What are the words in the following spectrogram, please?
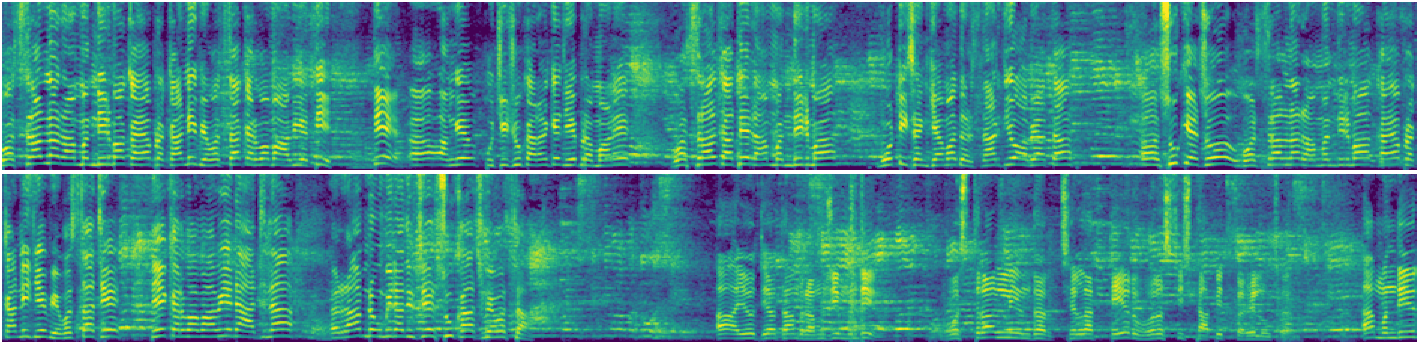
વસ્ત્રાલના રામ મંદિરમાં કયા પ્રકારની વ્યવસ્થા કરવામાં આવી હતી તે અંગે પૂછીશું, કારણ કે જે પ્રમાણે વસ્ત્રાલ ખાતે રામ મંદિરમાં મોટી સંખ્યામાં દર્શનાર્થીઓ આવ્યા હતા. શું કહેશો? વસ્ત્રાલના રામ મંદિરમાં કયા પ્રકારની જે વ્યવસ્થા છે તે કરવામાં આવી અને આજના રામનવમીના દિવસે શું ખાસ વ્યવસ્થા? આ અયોધ્યા ધામ રામજી મંદિર વસ્ત્રાલની અંદર છેલ્લા તેર વર્ષથી સ્થાપિત કરેલું છે. આ મંદિર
